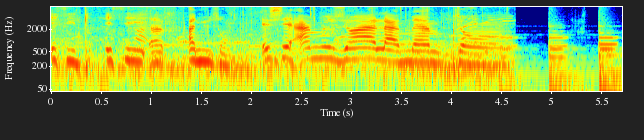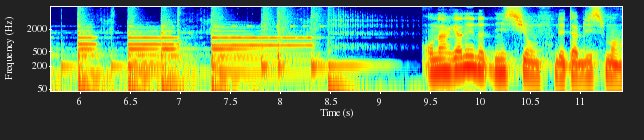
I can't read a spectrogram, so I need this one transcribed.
Et c'est, et c'est euh, amusant. Et c'est amusant à la même temps. On a regardé notre mission d'établissement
